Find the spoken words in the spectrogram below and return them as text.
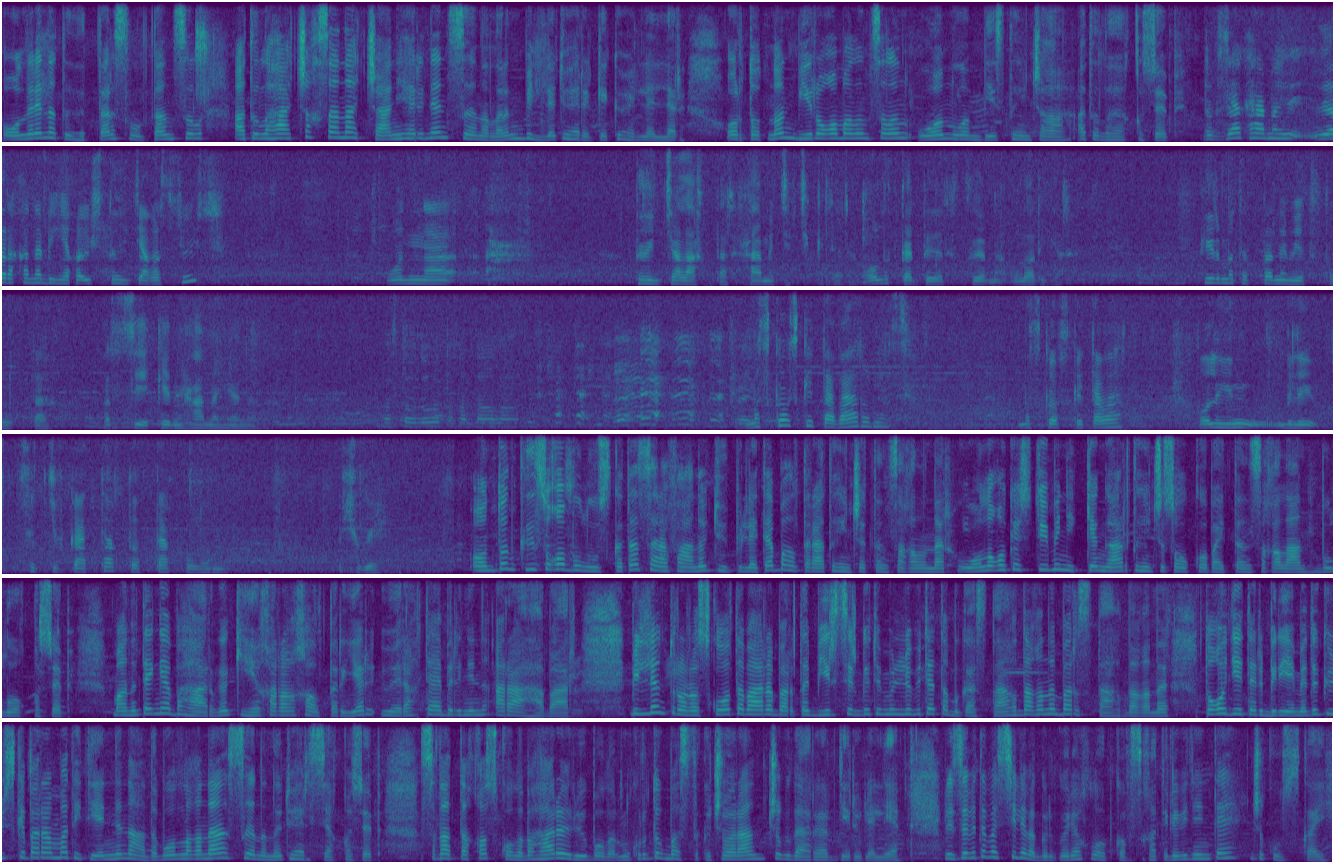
ол эрен атыгыттар сылтан сыл, атылыха чақсана чани херинен сыналарын билле түһәрерге көһәлләләр. Ортотнан бир оғамалын салын 10-15 тыынчыға атылыға ярахана бияга үч тыынчагы сүз. Онна тыынчалактар хама чичикелер. Ол кадыр сына улар яр. فيرما تتنم يتطلقتا رسي كيني حاما هنا مسكوسكي تبارو ناس مسكوسكي تبار ولين بلي سيرتيفيكات تاك تاك ولن شويه Онтон кыз оға булуската сарафаны түйпілете балтара тыгынчаттан сағаланар. Олығы көстүйбін иккен ар тыгынчы сол көбайттан сағалан бұлы оқысып. Маны тәңе бахарға кие қараға қалтыр ер үйерақ тәбірінен араға бар. Биллен туророскола табары барда бір сирге түмілі біте табығастағдағыны барыстағдағыны. Тоғы детер бір емеді күске барамат итеннен ады боллағына сыныны түәрсек қосып. Санаттаққа скола бахары өрі боларын күрдік бастықы чоран чугдары әрдерулелі. Лизавета Васильева, Григорий Хлопков, Саха телевиденте, Джакускай.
